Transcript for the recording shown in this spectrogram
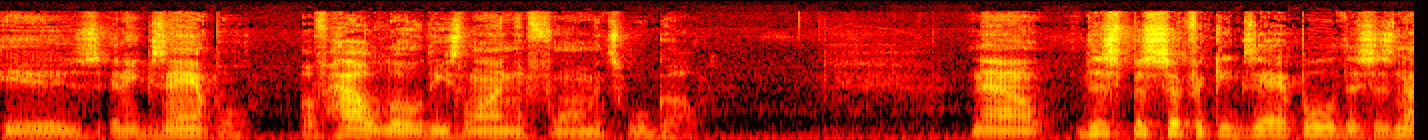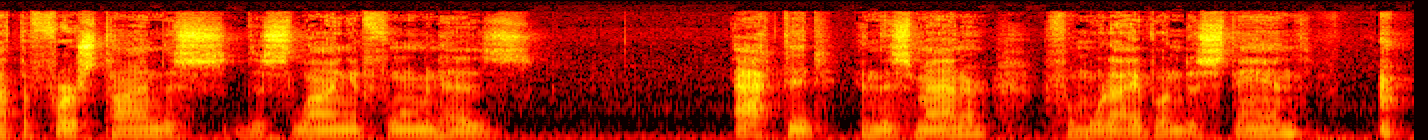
is an example of how low these lying informants will go. Now, this specific example, this is not the first time this this lying informant has acted in this manner. From what I've understand,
